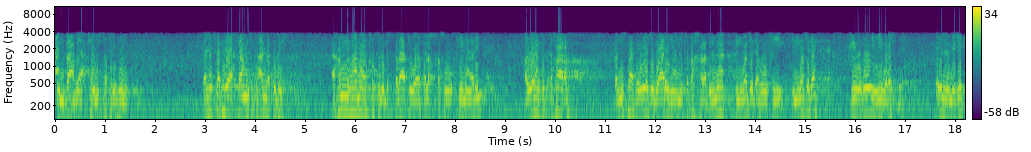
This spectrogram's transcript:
عن بعض أحكام السفر هنا. فللسفر أحكام تتعلق به. أهمها ما يتصل بالصلاة ويتلخص فيما يلي. أولا في الطهارة. فالمسافر يجب عليه أن يتطهر بالماء إن وجده في إن وجده في وضوئه وغسله. فإن لم يجده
